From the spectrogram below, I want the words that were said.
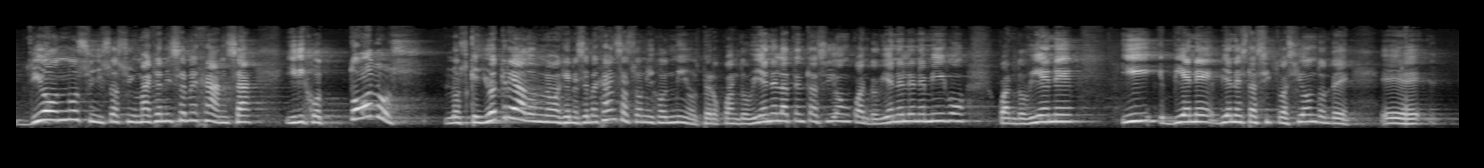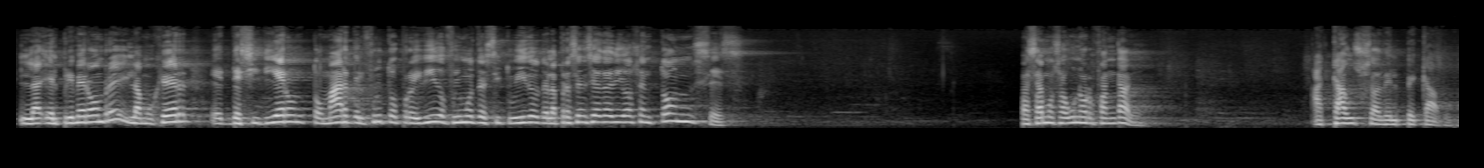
Dios nos hizo a su imagen y semejanza y dijo, todos los que yo he creado en imagen y semejanza son hijos míos, pero cuando viene la tentación, cuando viene el enemigo, cuando viene y viene, viene esta situación donde eh, el primer hombre y la mujer eh, decidieron tomar del fruto prohibido, fuimos destituidos de la presencia de Dios, entonces pasamos a una orfandad a causa del pecado.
